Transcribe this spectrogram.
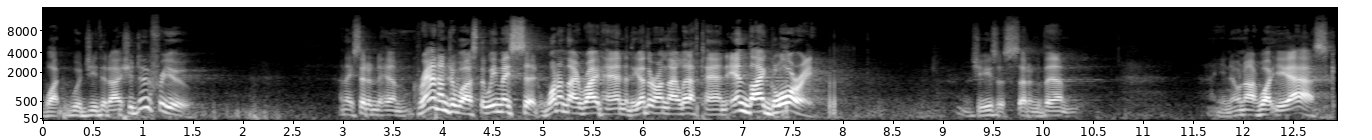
What would ye that I should do for you? And they said unto him, Grant unto us that we may sit, one on thy right hand and the other on thy left hand, in thy glory. And Jesus said unto them, You know not what ye ask.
